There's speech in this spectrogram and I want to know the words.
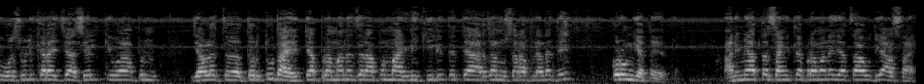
वसुली करायची असेल किंवा आपण ज्यावेळेस तरतूद आहे त्याप्रमाणे जर आपण मागणी केली तर त्या अर्जानुसार आपल्याला ते करून घेता येतं. आणि मी आता सांगितल्याप्रमाणे याचा अवधी असा आहे.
